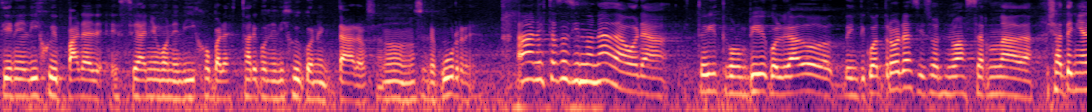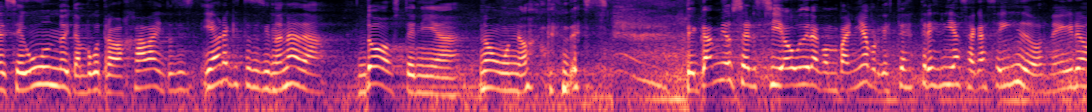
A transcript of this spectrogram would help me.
tiene el hijo y para ese año con el hijo para estar con el hijo y conectar, o sea, no, no se le ocurre. Ah, no estás haciendo nada ahora estoy con un pibe colgado 24 horas y eso es no hacer nada. Ya tenía el segundo y tampoco trabajaba, entonces, ¿y ahora qué estás haciendo? Nada. Dos tenía, no uno, ¿entendés? Te cambio ser CEO de la compañía porque estés tres días acá seguidos, negro.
